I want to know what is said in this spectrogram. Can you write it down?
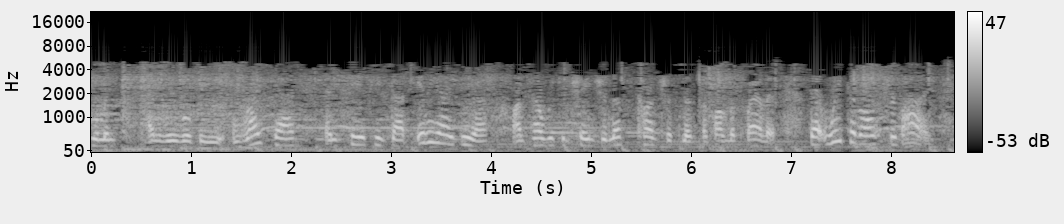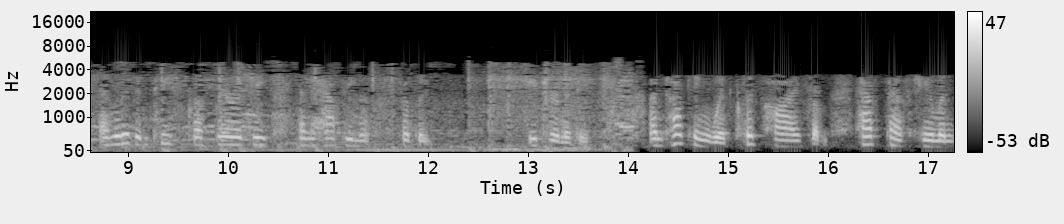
Human, and we will be right back and see if he's got any idea on how we can change enough consciousness upon the planet that we can all survive and live in peace, prosperity, and happiness for the eternity. I'm talking with Clif High from Half Past Human,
